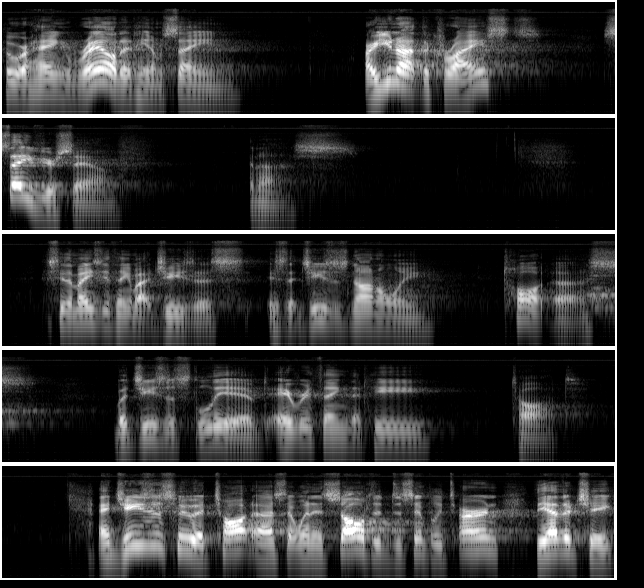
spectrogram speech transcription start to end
who were hanged railed at him, saying, Are you not the Christ? Save yourself and us. See, the amazing thing about Jesus is that Jesus not only taught us, but Jesus lived everything that he taught. And Jesus, who had taught us that when insulted to simply turn the other cheek,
